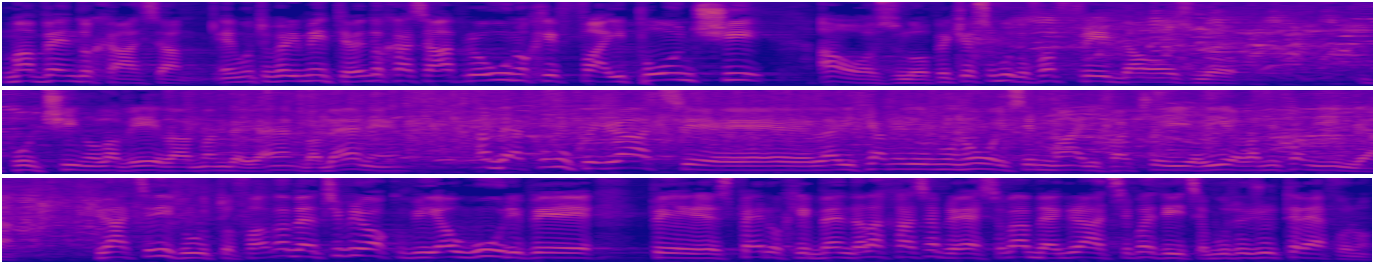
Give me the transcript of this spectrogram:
ma vendo casa e molto probabilmente vendo casa apro uno che fa i ponci a Oslo perché ho saputo fa freddo a Oslo il poncino, la vela, il mandai, eh? va bene? Vabbè comunque grazie, la richiameremo noi semmai li faccio io, io e la mia famiglia grazie di tutto, fa vabbè non ci preoccupi, auguri, per, per, spero che venda la casa presto, vabbè grazie Patrizia, butto giù il telefono,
